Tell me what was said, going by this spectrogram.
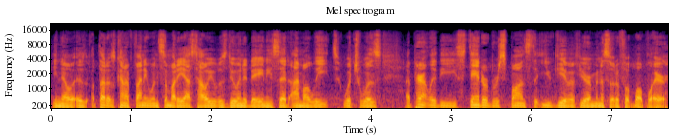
you know I thought it was kind of funny when somebody asked how he was doing today, and he said I'm elite, which was apparently the standard response that you give if you're a Minnesota football player.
